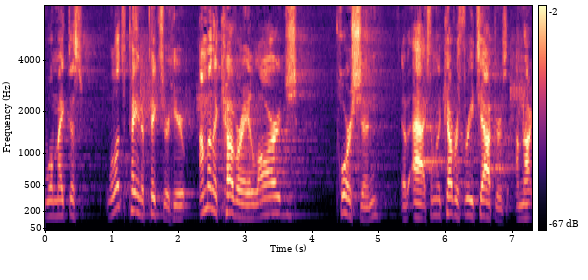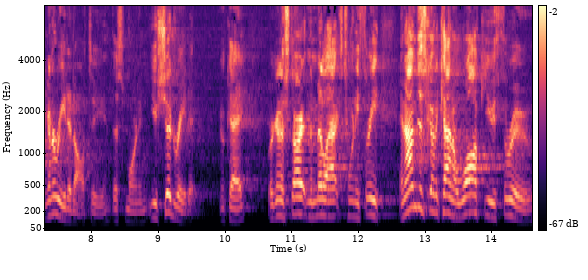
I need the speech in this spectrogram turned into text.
we'll make this, well, let's paint a picture here. I'm going to cover a large portion of Acts. I'm going to cover three chapters. I'm not going to read it all to you this morning. You should read it, okay? We're going to start in the middle of Acts 23, and I'm just going to kind of walk you through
